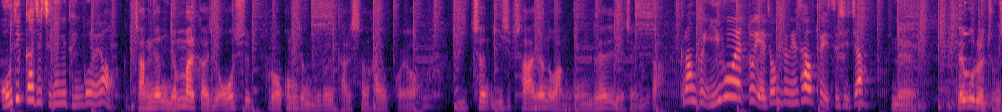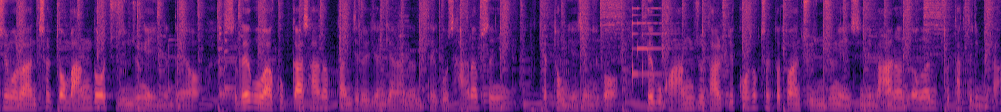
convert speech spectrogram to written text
어디까지 진행이 된 거예요? 작년 연말까지 50% 공정률을 달성하였고요. 2024년 완공될 예정입니다. 그럼 그 이후에 또 예정 중인 사업도 있으시죠? 네, 대구를 중심으로 한 철도 망도 추진 중에 있는데요. 서대구와 국가산업단지를 연결하는 대구 산업선이 개통 예정이고 대구 광주 달빛 고속철도 또한 추진 중에 있으니 많은 응원 부탁드립니다.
